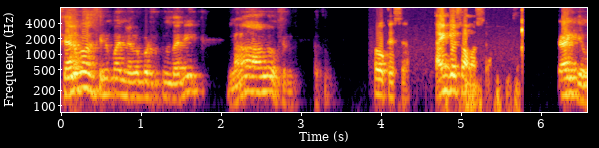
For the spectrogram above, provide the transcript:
శర్వా సినిమా నిలబడుతుందని నా ఆలోచన. Okay sir. Thank you so much sir. Thank you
